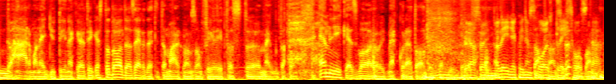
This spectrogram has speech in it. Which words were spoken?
mind a hárman együtt énekelték ezt a dal, de az eredetit a Mark Ronson félét azt megmutatom. Emlékezve arra, hogy mekkorát alkottak. Ja, a lényeg, hogy nem San Coldplay-t hoztál.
